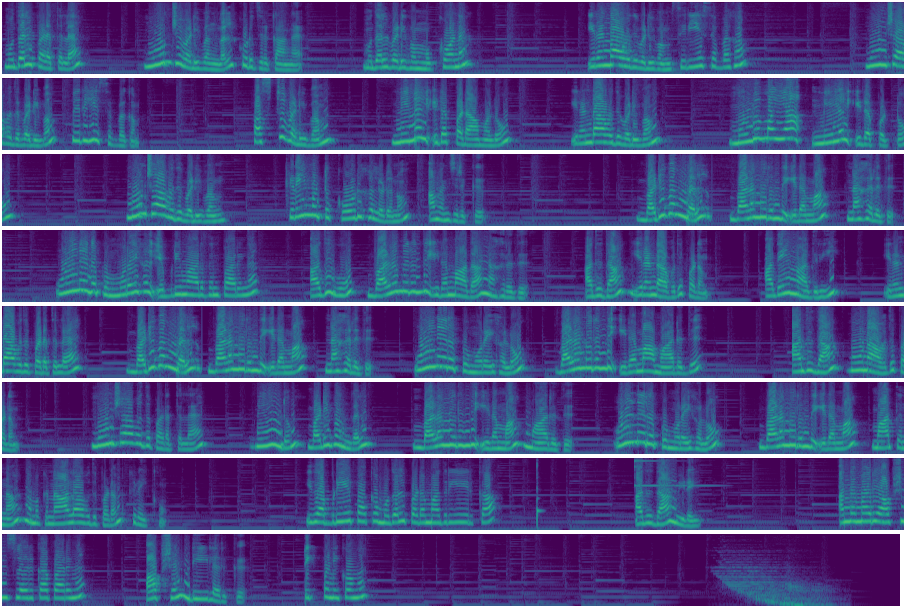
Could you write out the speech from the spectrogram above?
முதல் படத்துல மூன்று வடிவங்கள் கொடுத்திருக்காங்க. முதல் வடிவம் முக்கோணம் இரண்டாவது வடிவம் சிறிய செவ்வகம் மூன்றாவது வடிவம் பெரிய செவ்வகம். ஃபர்ஸ்ட் வடிவம் நிழல் இடப்படாமலும் இரண்டாவது வடிவம் முழுமையா நிழல் இடப்பட்டும் மூன்றாவது வடிவம் கிடைமட்ட கோடுகளுடனும் அமைஞ்சிருக்கு. வடிவங்கள் வளமிருந்த இடமா நகருது. உள்நடப்பு முறைகள் எப்படி மாறுதுன்னு பாருங்க. அதுவும் வலமிருந்து இடமாதான் நகருது. அதுதான் இரண்டாவது படம். அதே மாதிரி இரண்டாவது படத்துல வடிவங்கள் வளமிருந்து இடமா நகருது. உள்நிரப்பு முறைகளும் வளமிருந்து இடமா மாறுது. அதுதான் மூணாவது படம். மூன்றாவது படத்துல மீண்டும் வடிவங்கள் வளமிருந்து இடமா மாறுது. உள்நிரப்பு முறைகளும் வளமிருந்து இடமா மாத்துனா நமக்கு நாலாவது படம் கிடைக்கும். இது அப்படியே பார்க்க முதல் படம் மாதிரியே இருக்கா? அதுதான் விடை. அந்த மாதிரி ஆப்ஷன்ஸ்ல இருக்கா பாருங்க. ஆப்ஷன் ல இருக்கு. டிக் பண்ணிக்கோங்க.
